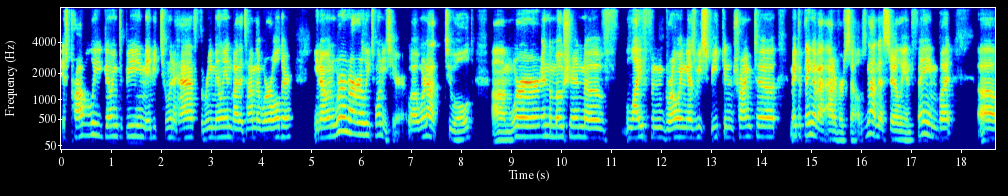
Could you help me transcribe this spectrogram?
is probably going to be maybe two and a half, three million by the time that we're older. You know, and we're in our early 20s here. Well, we're not too old. Um, we're in the motion of life and growing as we speak and trying to make a thing of out of ourselves not necessarily in fame but uh,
